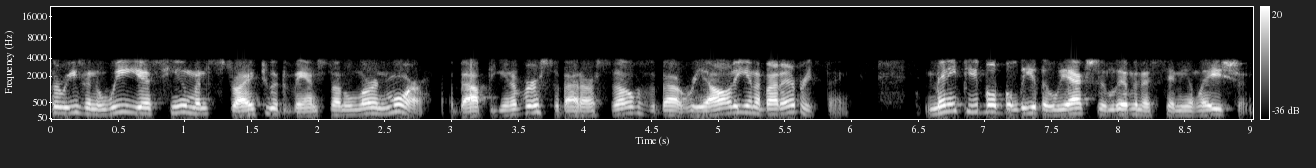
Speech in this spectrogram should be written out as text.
the reason we as humans strive to advance and learn more about the universe, about ourselves, about reality, and about everything. Many people believe that we actually live in a simulation,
